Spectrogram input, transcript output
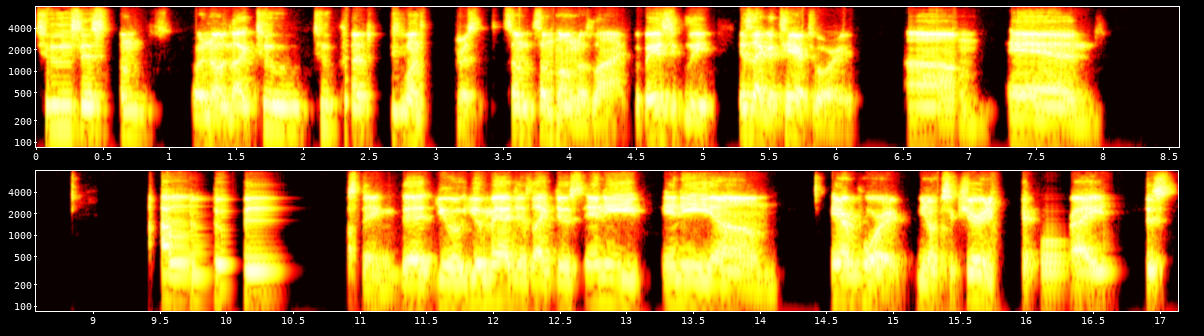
two systems, or no, like two two countries, one some some along those lines. But basically, it's like a territory, um, and I was that you you imagine it's like just any any um, airport, you know, security airport, right? Just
